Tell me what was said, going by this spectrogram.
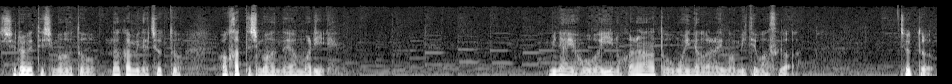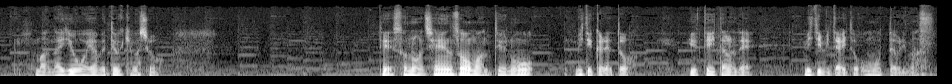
調べてしまうと中身がちょっと分かってしまうんであんまり見ない方がいいのかなと思いながら今見てますがちょっとまあ内容をやめておきましょう。でそのチェーンソーマンっていうのを見てくれと言っていたので見てみたいと思っております。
